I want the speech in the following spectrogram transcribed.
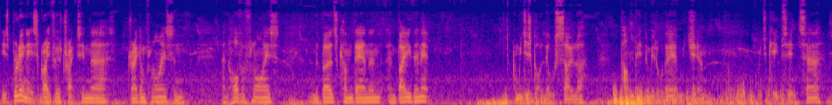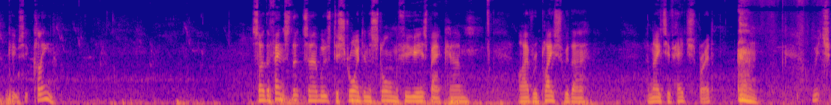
it's brilliant. It's great for attracting uh, dragonflies and, and hoverflies and the birds come down and, and bathe in it and we just got a little solar pump in the middle there which um, which keeps it uh, keeps it clean so the fence that uh, was destroyed in a storm a few years back um, I have replaced with a, a native hedge spread which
